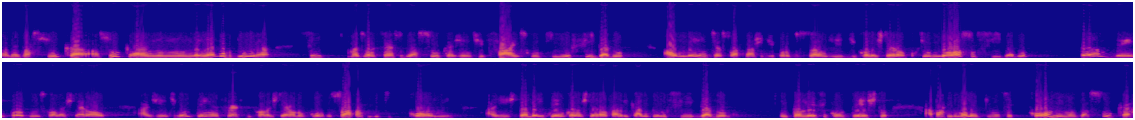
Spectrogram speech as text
mas açúcar, açúcar não, nem é gordura, sim, mas o excesso de açúcar, gente, faz com que o fígado aumente a sua taxa de produção de, de colesterol, porque o nosso fígado também produz colesterol. A gente não tem excesso de colesterol no corpo só a partir do que come a gente também tem o colesterol fabricado pelo fígado. Então, nesse contexto, a partir do momento que você come muito açúcar,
